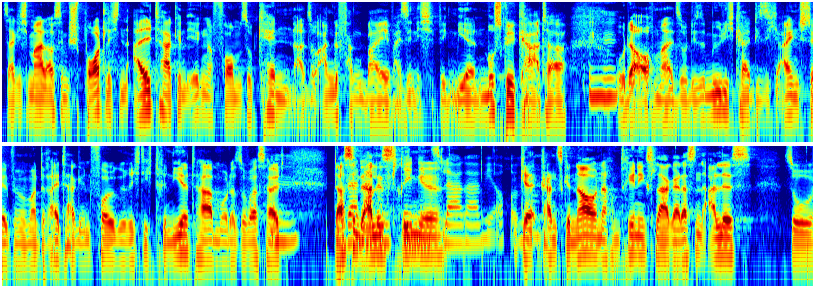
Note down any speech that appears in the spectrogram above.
sage ich mal, aus dem sportlichen Alltag in irgendeiner Form so kennen. Also angefangen bei, weiß ich nicht, wegen mir ein Muskelkater oder auch mal so diese Müdigkeit, die sich einstellt, wenn wir mal drei Tage in Folge richtig trainiert haben oder sowas halt. Das Oder sind alles Dinge. Trainingslager, wie auch immer. Ganz genau, nach dem Trainingslager. Das sind alles so,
